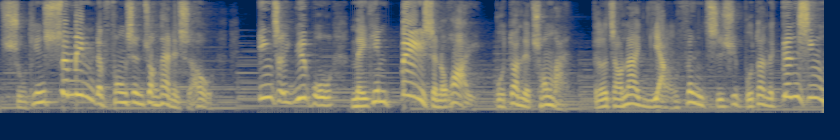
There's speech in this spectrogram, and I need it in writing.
属天生命的丰盛状态的时候。因着约伯每天被神的话语不断的充满，得着那养分，持续不断的更新，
